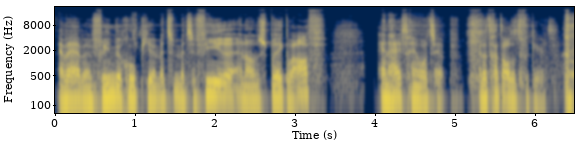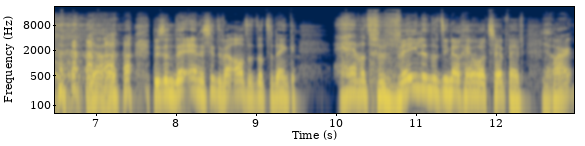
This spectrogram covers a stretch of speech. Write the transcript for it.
En we hebben een vriendengroepje met, z'n- met z'n vieren. En dan spreken we af. En hij heeft geen WhatsApp. En dat gaat altijd verkeerd. Ja, hè? dus dan, de, en dan zitten wij altijd dat te denken... Hé, wat vervelend dat hij nou geen WhatsApp heeft. Ja. Maar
